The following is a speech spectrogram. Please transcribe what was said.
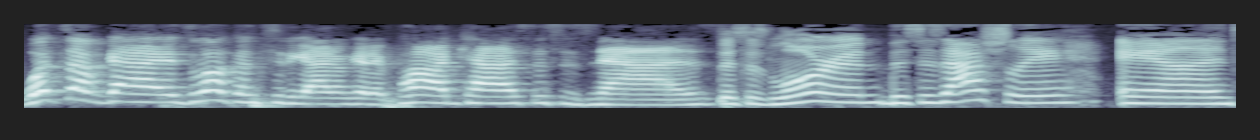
What's up, guys? Welcome to the I Don't Get It podcast. This is Naz. This is Lauren. This is Ashley, and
